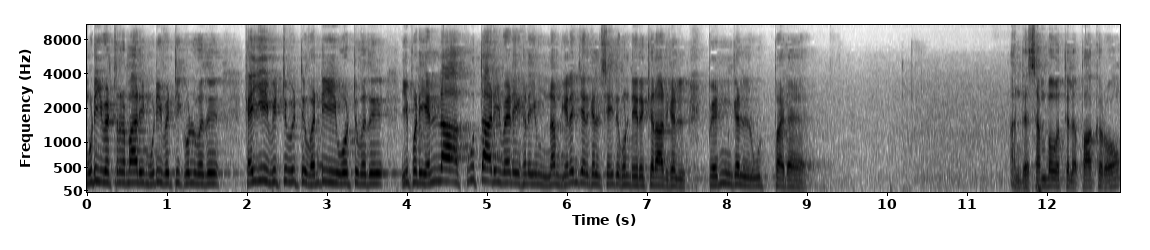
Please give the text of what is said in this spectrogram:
முடி வெட்டுற மாதிரி முடி வெட்டி கொள்வது கையை விட்டு விட்டு வண்டியை ஓட்டுவது இப்படி எல்லா கூத்தாடி வேலைகளையும் நம் இளைஞர்கள் செய்து கொண்டிருக்கிறார்கள் பெண்கள் உட்பட. அந்த சம்பவத்தில் பார்க்குறோம்.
